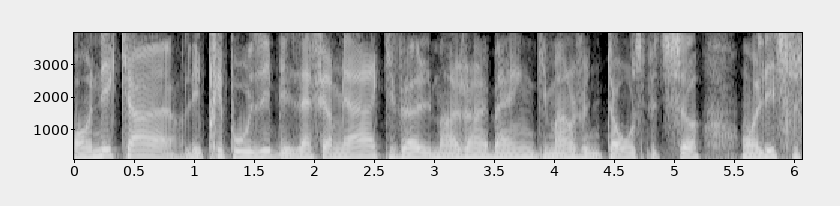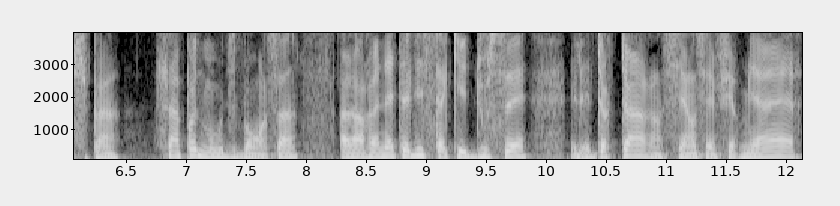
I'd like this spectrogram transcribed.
on écœure les préposés les infirmières qui veulent manger un bain, qui mangent une toast, puis tout ça. On les suspend. Ça n'a pas de maudit bon sens. Alors, Nathalie Staquet-Doucet, elle est docteur en sciences infirmières.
